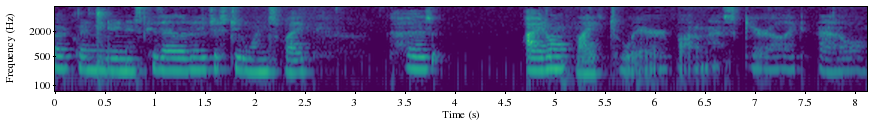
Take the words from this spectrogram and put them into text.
I'll record me doing this because I literally just do one swipe. Because I don't like to wear bottom mascara, like, at all.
